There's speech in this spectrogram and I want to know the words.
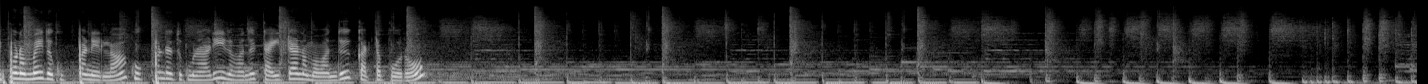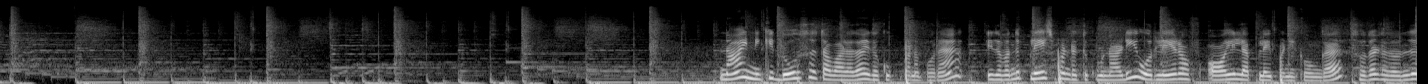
இப்போ நம்ம இதை குக் பண்ணிடலாம். குக் பண்ணுறதுக்கு முன்னாடி இதை வந்து டைட்டாக நம்ம வந்து கட்ட போகிறோம் நான் இன்றைக்கி தோசை தவாவில் தான் இதை குக் பண்ண போகிறேன் இதை வந்து ப்ளேஸ் பண்ணுறதுக்கு முன்னாடி ஒரு லேயர் ஆஃப் ஆயில் அப்ளை பண்ணிக்கோங்க. ஸோ தட் அது வந்து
